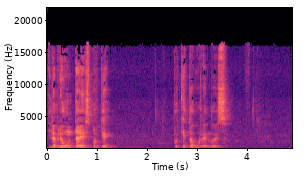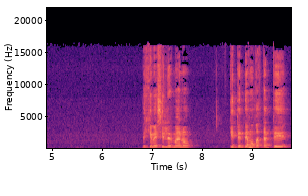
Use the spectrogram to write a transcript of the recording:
Y la pregunta es, ¿por qué? ¿Por qué está ocurriendo eso? Déjeme decirle, hermano, que entendemos bastante,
